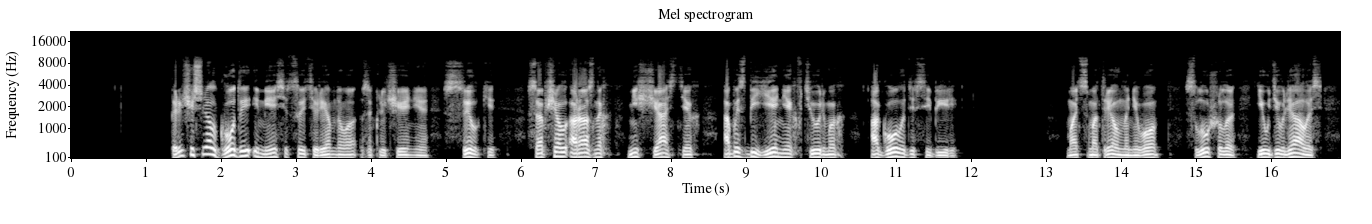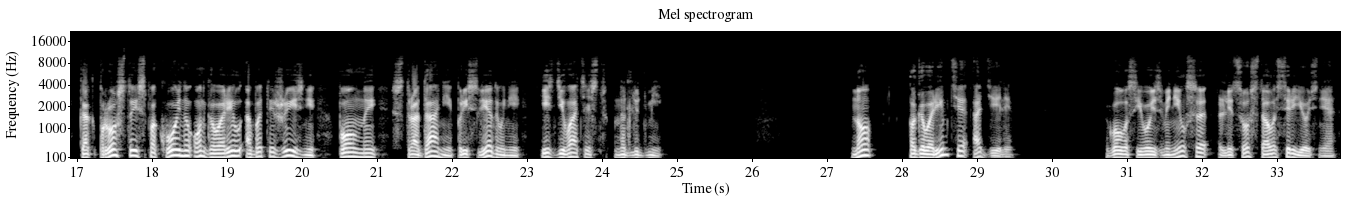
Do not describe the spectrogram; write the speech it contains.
перечислял годы и месяцы тюремного заключения, ссылки, сообщал о разных несчастьях, об избиениях в тюрьмах, о голоде в Сибири. Мать смотрела на него, слушала и удивлялась, как просто и спокойно он говорил об этой жизни, полной страданий, преследований, издевательств над людьми. Но поговоримте о деле. Голос его изменился, лицо стало серьезнее.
